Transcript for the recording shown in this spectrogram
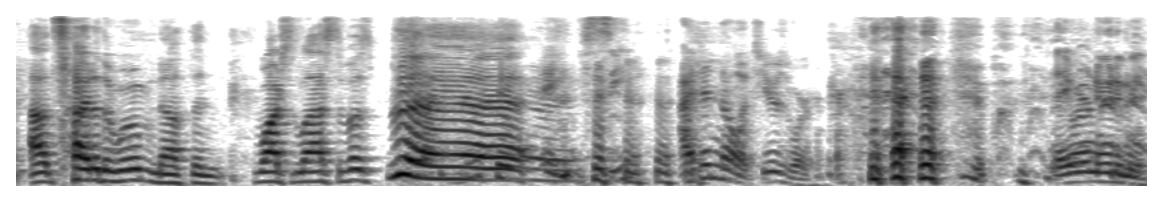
Outside of the womb, nothing. Watch The Last of Us. Hey, see, I didn't know what tears were. They were new to me.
